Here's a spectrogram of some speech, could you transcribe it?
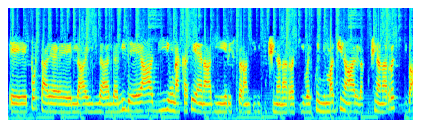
e portare la- il- l'idea di una catena di ristoranti di cucina narrativa e quindi immaginare la cucina narrativa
